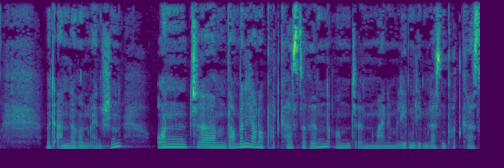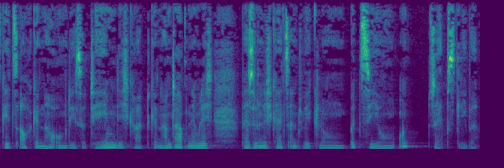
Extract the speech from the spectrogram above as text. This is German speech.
mit anderen Menschen. Und ähm, dann bin ich auch noch Podcasterin und in meinem Leben lieben lassen Podcast geht es auch genau um diese Themen, die ich gerade genannt habe, nämlich Persönlichkeitsentwicklung, Beziehung und Selbstliebe.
